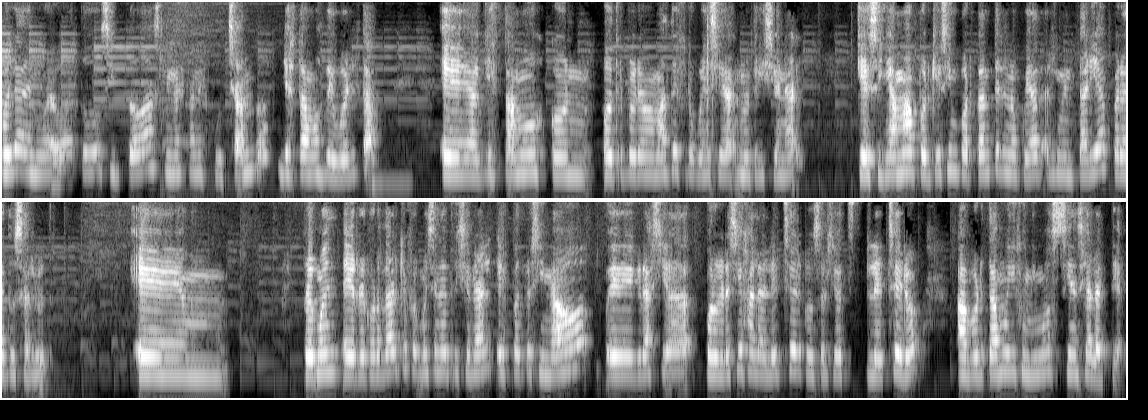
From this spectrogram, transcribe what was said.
Hola de nuevo a todos y todas que nos están escuchando. Ya estamos de vuelta. Eh, aquí estamos con otro programa más de frecuencia nutricional que se llama ¿Por qué es importante la inocuidad alimentaria para tu salud? Eh, eh, recordar que Frecuencia Nutricional es patrocinado eh, gracias, por gracias a la leche del consorcio lechero. Aportamos y difundimos ciencia láctea.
